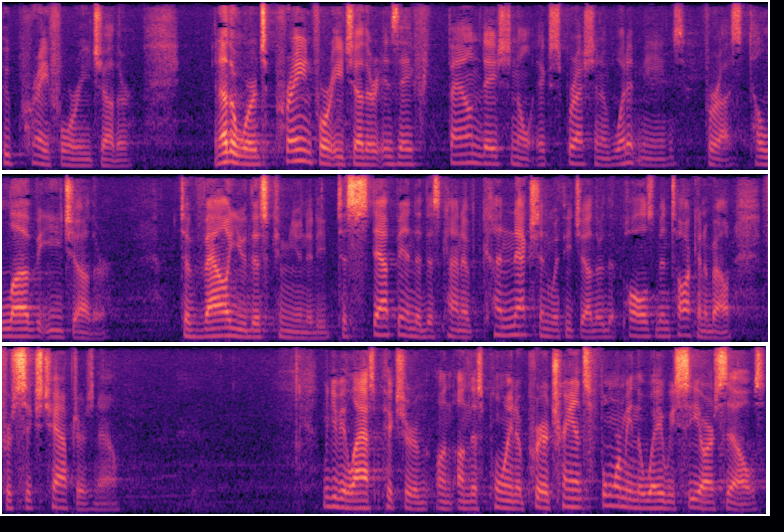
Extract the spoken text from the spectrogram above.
who pray for each other. In other words, praying for each other is a foundational expression of what it means for us to love each other, to value this community, to step into this kind of connection with each other that Paul's been talking about for six chapters now. Let me give you a last picture on, on this point of prayer transforming the way we see ourselves.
